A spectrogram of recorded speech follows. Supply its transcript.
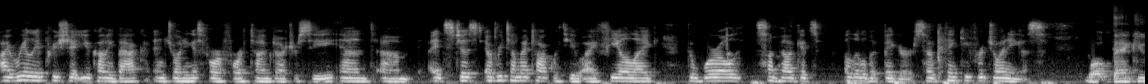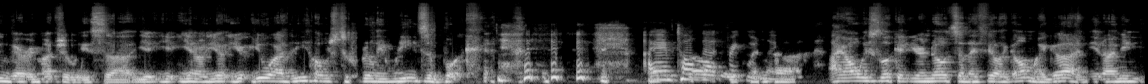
I really appreciate you coming back and joining us for a fourth time, Dr. C. And um, it's just every time I talk with you, I feel like the world somehow gets a little bit bigger. So thank you for joining us. Well, thank you very much, Elise. Uh, you, you, you, know, you, you, you are the host who really reads a book. I am told so, that frequently. Uh, I always look at your notes and I feel like, oh my God, you know, I mean,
